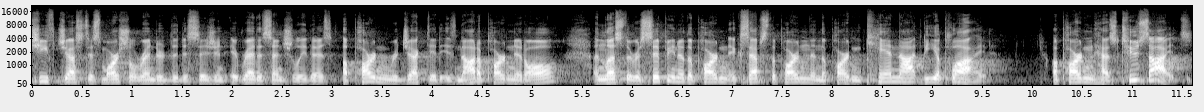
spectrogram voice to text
Chief Justice Marshall rendered the decision. It read essentially this A pardon rejected is not a pardon at all. Unless the recipient of the pardon accepts the pardon, then the pardon cannot be applied. A pardon has two sides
